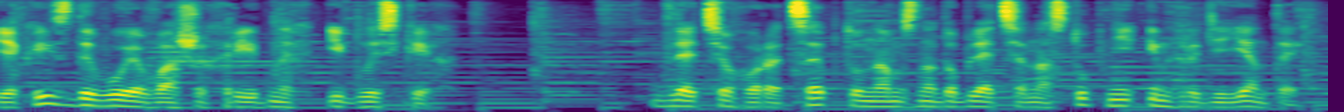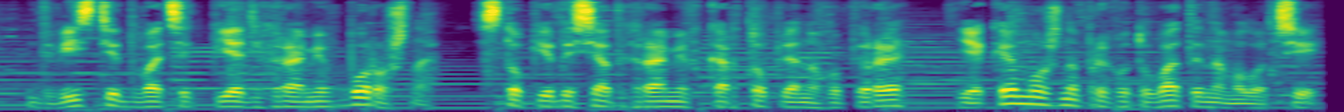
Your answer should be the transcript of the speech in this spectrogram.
який здивує ваших рідних і близьких. Для цього рецепту нам знадобляться наступні інгредієнти: 225 грамів борошна, 150 грамів картопляного пюре, яке можна приготувати на молоці,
